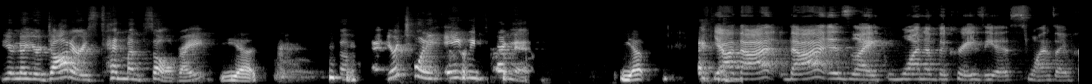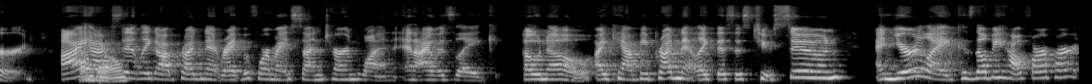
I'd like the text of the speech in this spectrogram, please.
you know your daughter is 10 months old, right? Yes. so, and you're 28 weeks pregnant. Yep. Yeah, that that is like one of the craziest ones I've heard. I, I accidentally got pregnant right before my son turned one, and I was like, "Oh no, I can't be pregnant! Like this is too soon." And you're like, because they'll be how far apart?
